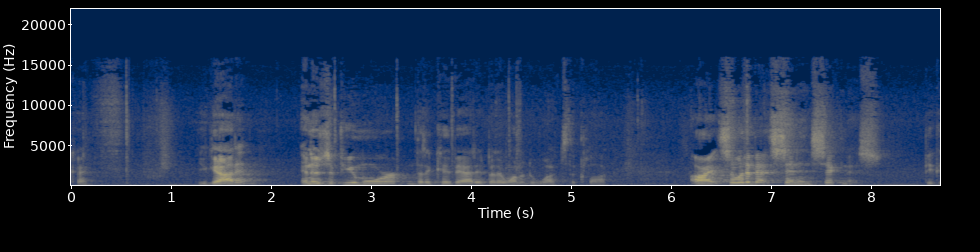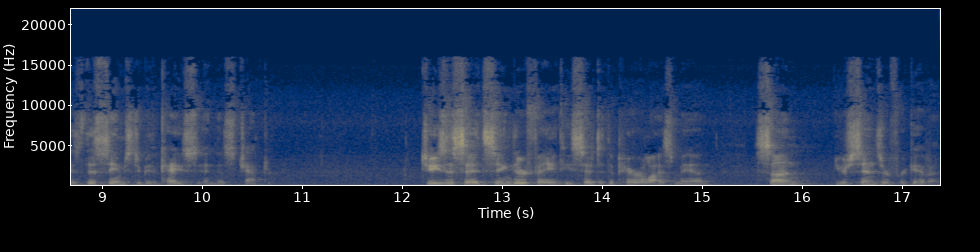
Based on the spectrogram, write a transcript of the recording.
Okay? You got it? And there's a few more that I could have added, but I wanted to watch the clock. All right, so what about sin and sickness? Because this seems to be the case in this chapter. Jesus said, seeing their faith, he said to the paralyzed man, Son, your sins are forgiven.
